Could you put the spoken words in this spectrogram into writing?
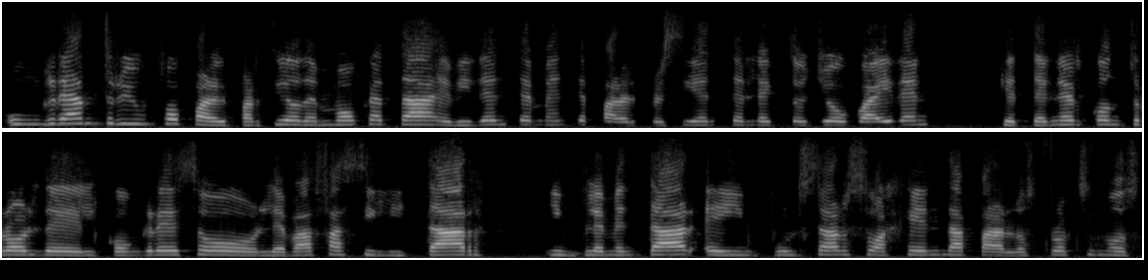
un gran triunfo para el Partido Demócrata, evidentemente para el presidente electo Joe Biden, que tener control del Congreso le va a facilitar implementar e impulsar su agenda para los próximos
